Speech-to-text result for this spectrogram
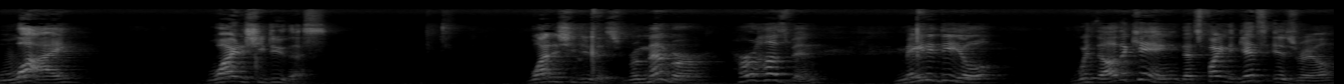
Why, why does she do this? Why does she do this? Remember, her husband made a deal with the other king that's fighting against Israel.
